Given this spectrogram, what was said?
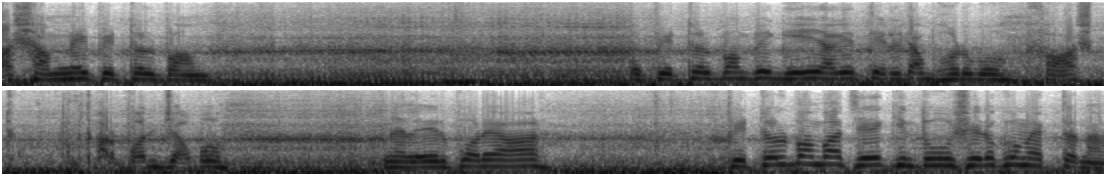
আর সামনেই পেট্রোল পাম্প। তো পেট্রোল পাম্পে গিয়ে আগে তেলটা ভরবো ফার্স্ট, তারপর যাব। নাহলে এরপরে আর পেট্রোল পাম্প আছে, কিন্তু সেরকম একটা না।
